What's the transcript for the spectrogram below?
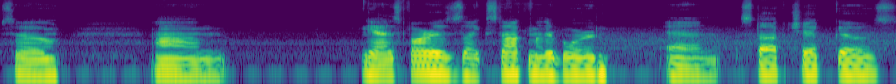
So um, yeah, as far as like stock motherboard and stock chip goes,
